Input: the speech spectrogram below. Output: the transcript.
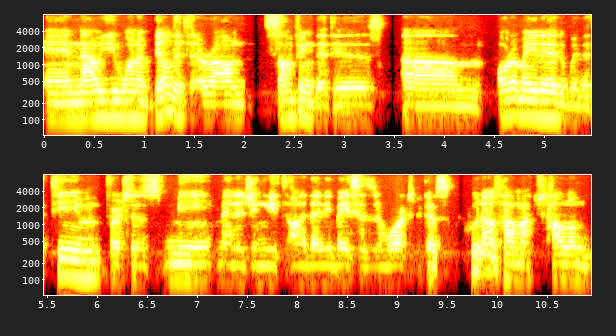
and now you want to build it around something that is um, automated with a team versus me managing it on a daily basis and works because who knows how much, how long,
